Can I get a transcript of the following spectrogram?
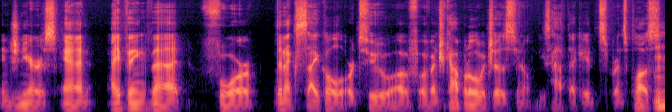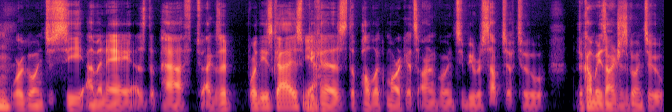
engineers. And I think that for the next cycle or two of, of venture capital, which is, you know, these half decade sprints plus, Mhm. we're going to see M&A as the path to exit for these guys Yeah. because the public markets aren't going to be receptive to the companies aren't just going to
